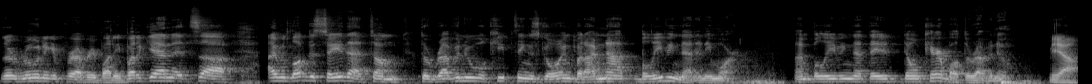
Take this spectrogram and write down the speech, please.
They're ruining it for everybody. But again, it's. Uh, I would love to say that um, the revenue will keep things going, but I'm not believing that anymore. I'm believing that they don't care about the revenue. yeah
